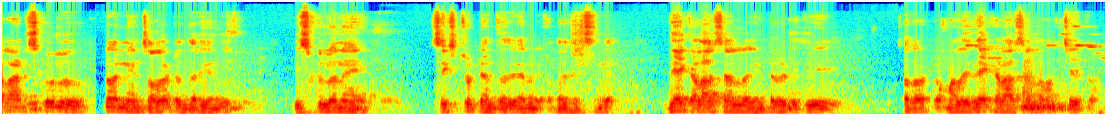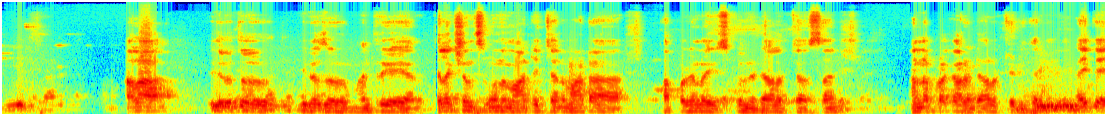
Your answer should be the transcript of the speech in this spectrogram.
అలాంటి స్కూల్లో నేను చదవటం జరిగింది. ఈ స్కూల్లోనే సిక్స్ టు టెన్త్ చదివాను మీకు అందరికీ తెలిసిందే. ఇదే కళాశాలలో ఇంటర్ డిగ్రీ చదవటం మళ్ళీ ఇదే కళాశాలలో వర్క్ చేయటం. అలా ఎదుగుతూ ఈరోజు మంత్రిగా అయ్యాను ఎలక్షన్స్ ముందు మాట ఇచ్చాను. మాట తప్పకుండా ఈ స్కూల్ని డెవలప్ చేస్తాను అన్న ప్రకారం డెవలప్ చేయడం జరిగింది. అయితే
